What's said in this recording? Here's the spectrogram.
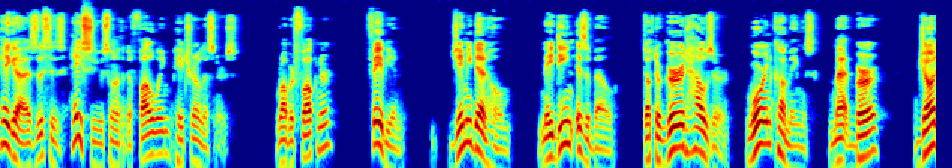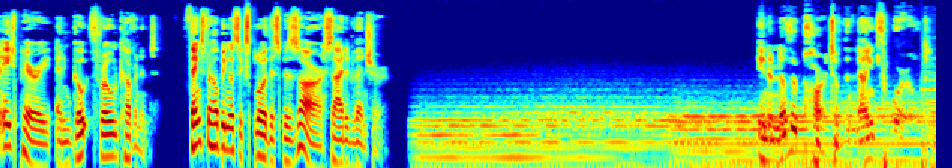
Hey guys, this is Jesus, one of the following Patreon listeners Robert Faulkner, Fabian, Jamie Denholm, Nadine Isabel, Dr. Gerd Hauser, Warren Cummings, Matt Burr, John H. Perry, and Goat Throne Covenant. Thanks for helping us explore this bizarre side adventure. In another part of the Ninth World,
